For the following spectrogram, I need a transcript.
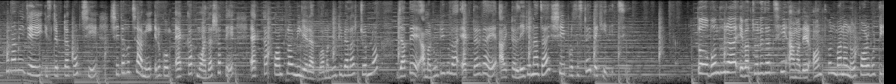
এখন আমি যেই স্টেপটা করছি, সেটা হচ্ছে আমি এরকম এক কাপ ময়দার সাথে এক কাপ কর্নফ্লাওয়ার মিলিয়ে রাখব আমার রুটি বেলার জন্য, যাতে আমার রুটিগুলো একটার গায়ে আরেকটা লেগে না যায়, সেই প্রসেসটাই দেখিয়ে দিচ্ছি। তো বন্ধুরা, এবার চলে যাচ্ছি আমাদের অন্থন বানানোর পরবর্তী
